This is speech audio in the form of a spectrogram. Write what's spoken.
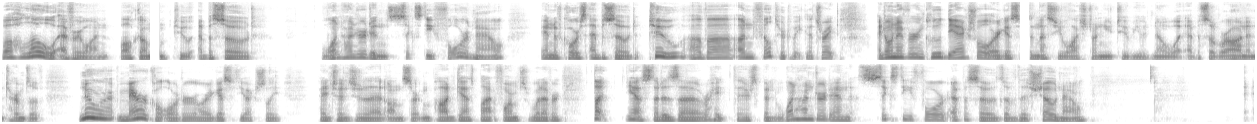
Well, hello everyone. Welcome to episode 164 now, and of course episode 2 of uh Unfiltered Week. That's right. I don't ever include the actual or I guess unless you watched on YouTube you would know what episode we're on in terms of numerical order or I guess if you actually pay attention to that on certain podcast platforms or whatever. But yes, that is uh right. There's been 164 episodes of this show now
